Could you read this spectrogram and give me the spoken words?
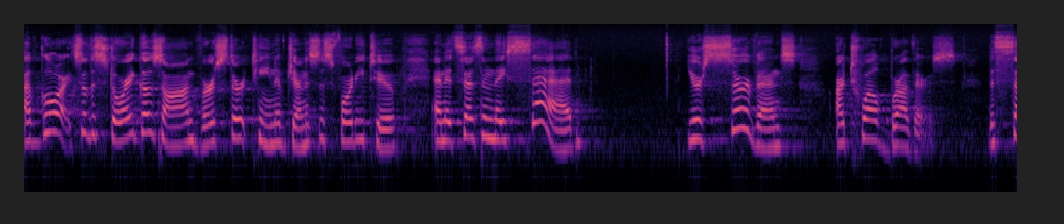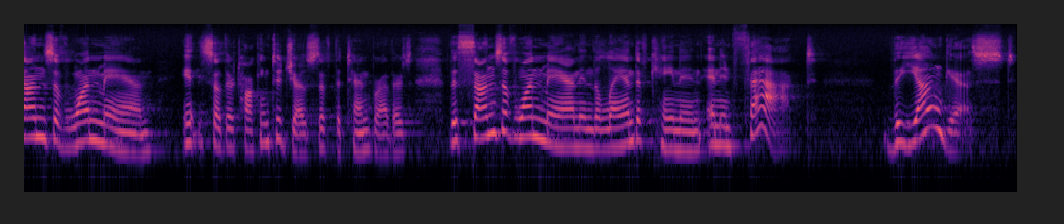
of glory. So the story goes on, verse 13 of Genesis 42, and it says, And they said, Your servants are 12 brothers the sons of one man. So they're talking to Joseph, the 10 brothers, the sons of one man in the land of Canaan. And in fact, the youngest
